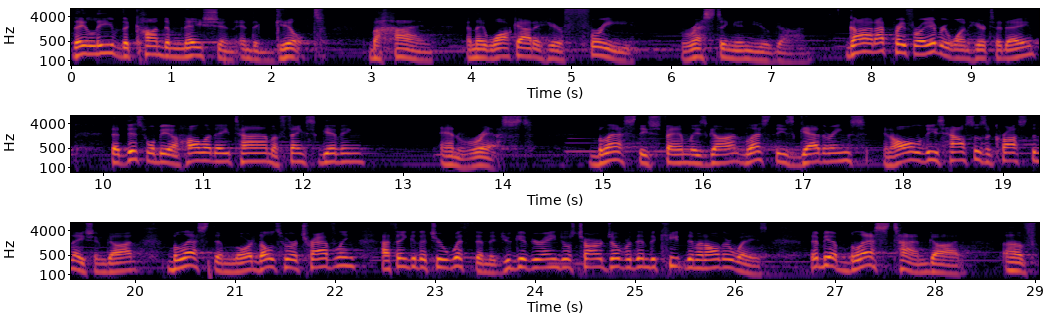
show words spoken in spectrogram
They leave the condemnation and the guilt behind. And they walk out of here free, resting in you, God. God, I pray for everyone here today that this will be a holiday time of thanksgiving and rest. Bless these families, God. Bless these gatherings in all of these houses across the nation, God. Bless them, Lord. Those who are traveling, I thank you that you're with them, that you give your angels charge over them to keep them in all their ways. There'd be a blessed time, God, of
